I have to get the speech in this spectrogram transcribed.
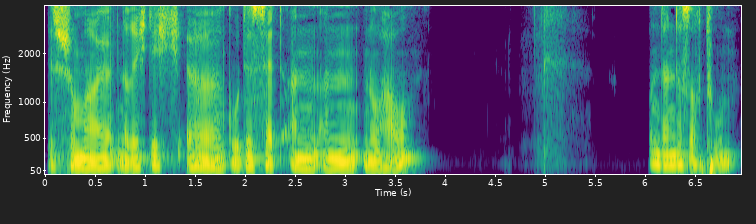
ist schon mal ein richtig äh, gutes Set an, an Know-how. Und dann das auch tun.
